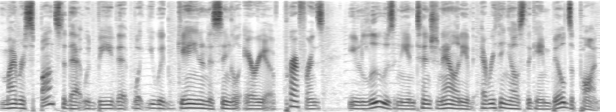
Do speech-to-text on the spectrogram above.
my response to that would be that what you would gain in a single area of preference you lose in the intentionality of everything else the game builds upon.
